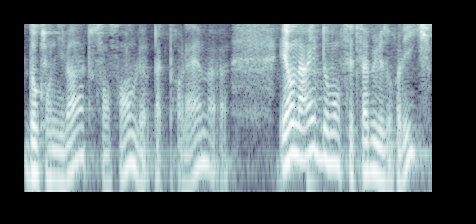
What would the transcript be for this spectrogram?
Donc on y va tous ensemble, pas de problème. Et on arrive devant cette fabuleuse relique.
